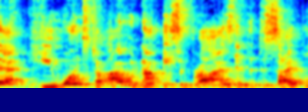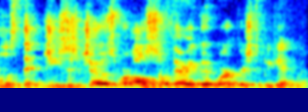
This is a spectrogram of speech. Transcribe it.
that he wants to. I would not be surprised if the disciples that Jesus chose were also very good workers to begin with.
